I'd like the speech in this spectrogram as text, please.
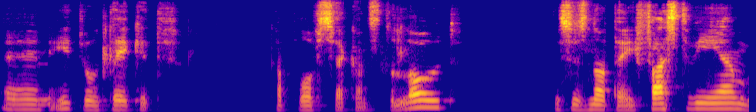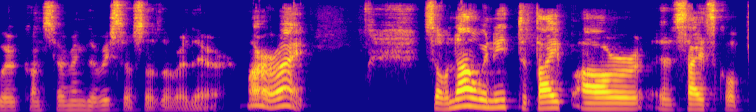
And it will take it a couple of seconds to load. This is not a fast VM. We're conserving the resources over there. All right. So now we need to type our uh, SiteScope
